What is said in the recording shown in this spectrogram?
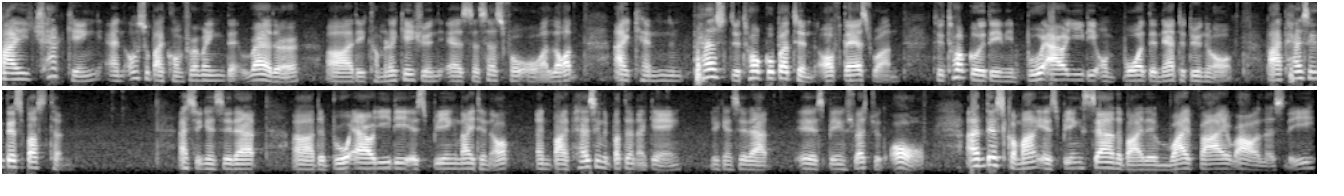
by checking and also by confirming that whether uh, the communication is successful or not, I can press the toggle button of this one to toggle the blue LED on board the Arduino by pressing this button. As you can see that uh, the blue LED is being lightened up and by pressing the button again, you can see that is being switched off, and this command is being sent by the Wi-Fi wirelessly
